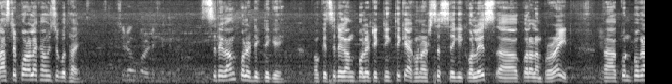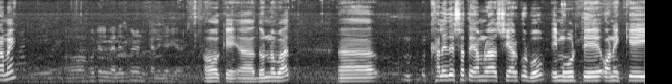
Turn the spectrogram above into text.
লাস্টে পড়ালেখা হয়েছে কোথায়? শ্রীরঙ্গ পলিটেকনিকে। ওকে চিটাগাং পলিটেকনিক থেকে এখন আসছে সেগি কলেজ কোলালামপুর রাইট কোন প্রোগ্রামে? Hotel management culinary arts okay ধন্যবাদ। খালেদের সাথে আমরা শেয়ার করব। এই মুহূর্তে অনেকেই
